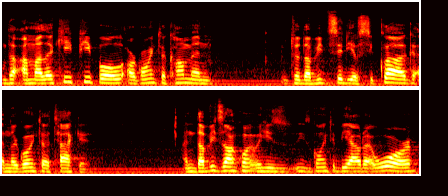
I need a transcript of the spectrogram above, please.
the Amaleki people are going to come in to David's city of Siklag, and they're going to attack it. And David's not going. He's he's going to be out at war,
